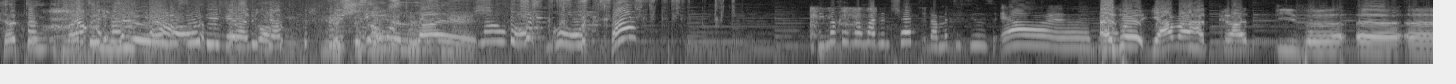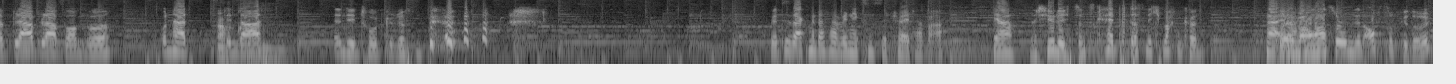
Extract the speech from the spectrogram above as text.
Ich hab den, ich meinte ihn hier. Werden. Ich hab Es tut mir leid. Wie mache ich nochmal den Chat, damit ich dieses R... Äh, Also, Java hat gerade diese äh, äh, Blabla-Bombe und hat Ach, den Lars in den Tod gerissen. bitte sag mir, dass er wenigstens der Traitor war. Ja, natürlich, sonst hätte das nicht machen können. Na, Ja, warum hast du um den Aufzug gedrückt?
